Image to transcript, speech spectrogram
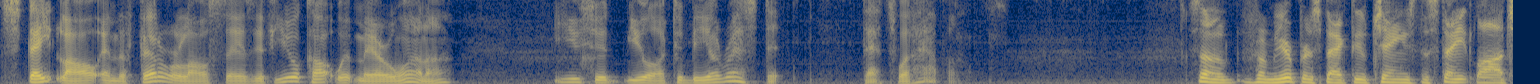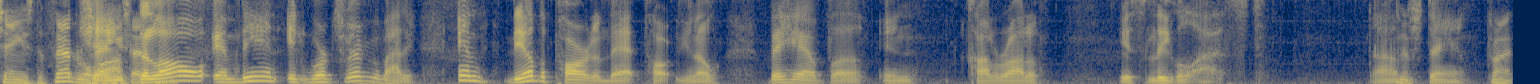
state law and the federal law says if you're caught with marijuana, you should you are to be arrested. That's what happened. So, from your perspective, change the state law, change the federal change law. Change the law, and then it works for everybody. And the other part of that part, you know, they have uh, in Colorado, it's legalized. I understand. Right.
